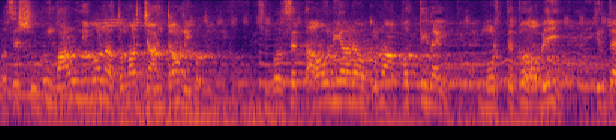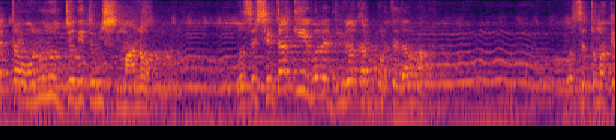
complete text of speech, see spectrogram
বলছে, শুধু মাল নিব না, তোমার জানটাও নিব। বলছে, তাও নিয়ে নাও কোনো আপত্তি নাই। মরতে তো হবেই। কিন্তু একটা অনুরোধ যদি তুমি মানো। বলছে, সেটা কি? বলে, দুই রাকাত পড়তে দাও না। বলছে, তোমাকে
